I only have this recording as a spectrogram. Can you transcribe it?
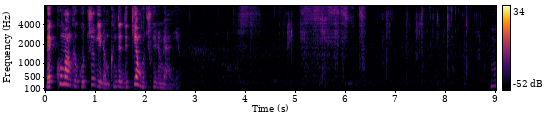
매콤한 그 고추기름. 근데 느끼한 고추기름이 아니에요. 음.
